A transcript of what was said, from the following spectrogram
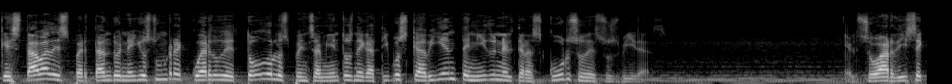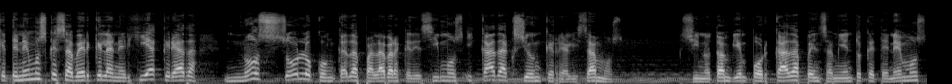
que estaba despertando en ellos un recuerdo de todos los pensamientos negativos que habían tenido en el transcurso de sus vidas. El Zohar dice que tenemos que saber que la energía creada no solo con cada palabra que decimos y cada acción que realizamos, sino también por cada pensamiento que tenemos,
